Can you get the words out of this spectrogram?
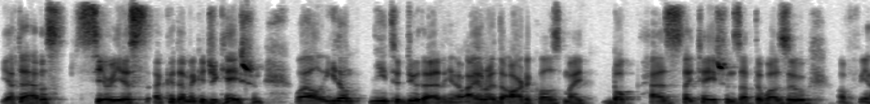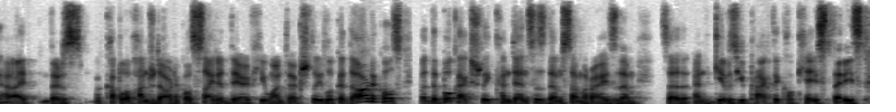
you have to have a serious academic education. Well, you don't need to do that. You know, I read the articles. My book has citations up the wazoo of, you know, I, there's a couple of hundred articles cited there if you want to actually look at the articles, but the book actually condenses them, summarizes them, so, and gives you practical case studies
